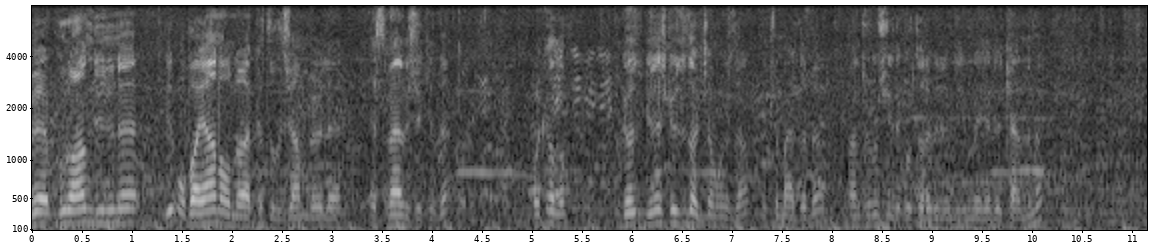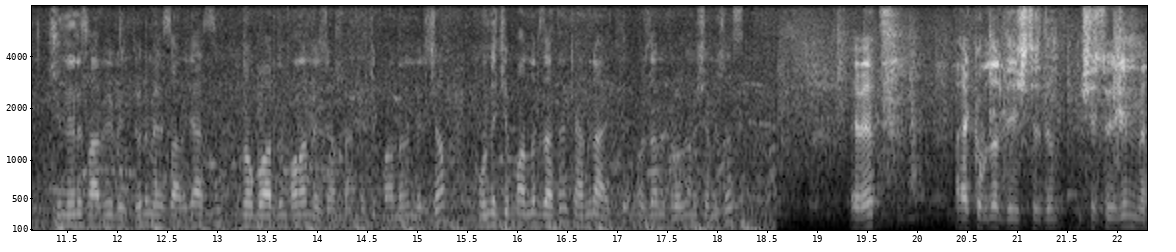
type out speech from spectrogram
Ve Burak'ın düğününe bir obayan olarak katılacağım böyle esmer bir şekilde. Bakalım. Göz, güneş gözü takacağım o yüzden mümkün mertebe. Ancak o şekilde kurtarabilirim diyeyim gelir kendimi. Şimdi Enes abiyi bekliyorum. Enes abi gelsin. Snowboard'ımı falan vereceğim ben. Ekipmanlarımı vereceğim. Onun ekipmanları zaten kendine aitti. O yüzden bir problem yaşamayacağız. Evet. Ayakkabıları değiştirdim. Bir şey söyleyeyim mi?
